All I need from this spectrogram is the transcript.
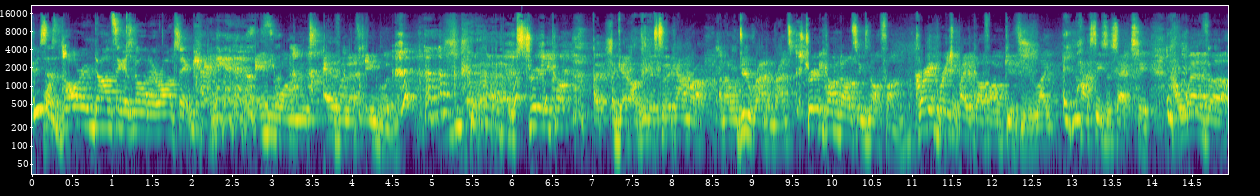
Who says ballroom dancing is not erotic? anyone that's ever left England. Strictly com- uh, again, I'll do this to the camera, and I will do random rants. Strictly come dancing's not fun. Great British Bake Off, I'll give you. Like pasties are sexy. However,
